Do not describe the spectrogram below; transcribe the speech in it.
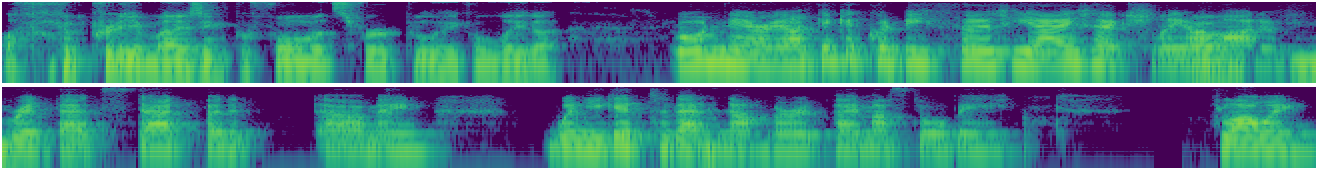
I think, a pretty amazing performance for a political leader. Extraordinary. I think it could be thirty-eight. Actually, I oh, might have mm. read that stat, but it, I mean when you get to that number, they must all be flowing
